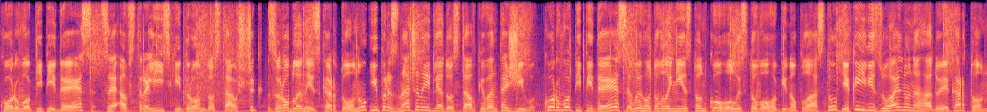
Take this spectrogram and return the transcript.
Corvo PPDS – це австралійський дрон-доставщик, зроблений з картону і призначений для доставки вантажів. Corvo PPDS виготовлені з тонкого листового пінопласту, який візуально нагадує картон.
